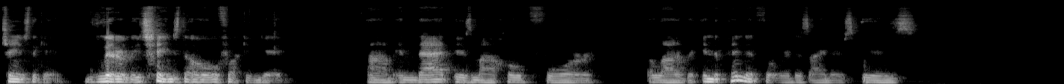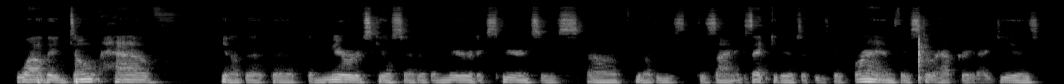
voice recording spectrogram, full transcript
changed the game. Literally changed the whole fucking game. Um, and that is my hope for a lot of the independent footwear designers is while they don't have you know the the, the mirrored skill set or the mirrored experiences of you know these design executives at these big brands they still have great ideas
